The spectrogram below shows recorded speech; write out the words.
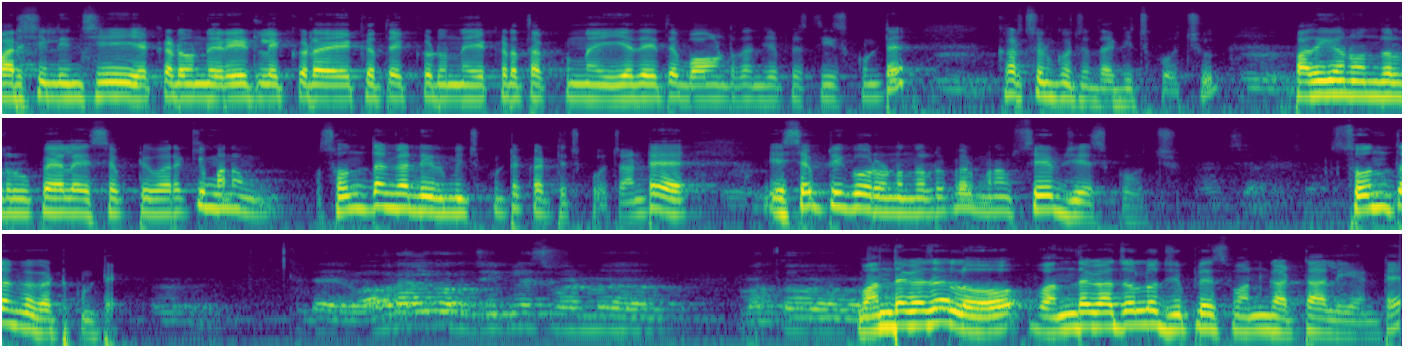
పరిశీలించి ఎక్కడ ఉన్న రేట్లు ఎక్కడ ఎక్కడ ఎక్కడ ఉన్నాయి ఎక్కడ తక్కువ ఉన్నాయి ఏదైతే బాగుంటుందని చెప్పేసి తీసుకుంటే ఖర్చును కొంచెం తగ్గించుకోవచ్చు. పదిహేను వందల రూపాయల ఎస్ఎఫ్టీ వరకు మనం సొంతంగా నిర్మించుకుంటే కట్టించుకోవచ్చు. అంటే ఎస్ఎఫ్టీకి రెండు వందల రూపాయలు మనం సేవ్ చేసుకోవచ్చు. సొంతంగా కట్టుకుంటే. అంటే ఓవరాల్గా ఒక జీ ప్లస్ వన్ వంద గజాల్లో వంద గజాల్లో జీ ప్లస్ వన్ కట్టాలి అంటే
